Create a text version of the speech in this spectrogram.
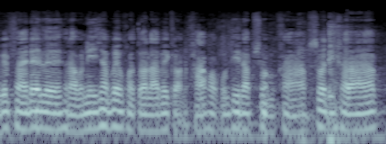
เว็บไซต์ได้เลยสำหรับวันนี้ช่างเป็นขอตัวลาไปก่อนครับขอบคุณที่รับชมครับ สวัสดีครับ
